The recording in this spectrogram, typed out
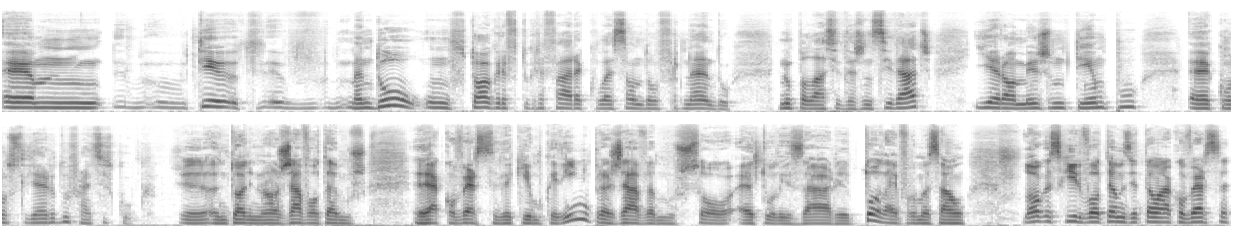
Um, te, te, mandou um fotógrafo fotografar a coleção de Dom Fernando no Palácio das Necessidades e era ao mesmo tempo uh, conselheiro do Francis Cook. Uh, António, nós já voltamos uh, à conversa daqui a um bocadinho, para já vamos só atualizar toda a informação. Logo a seguir voltamos então à conversa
